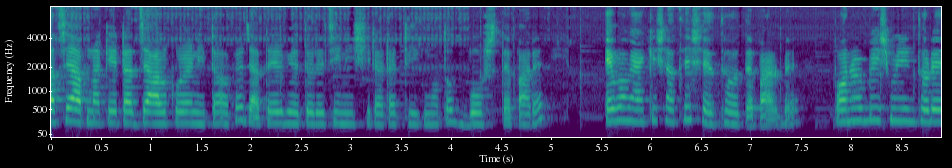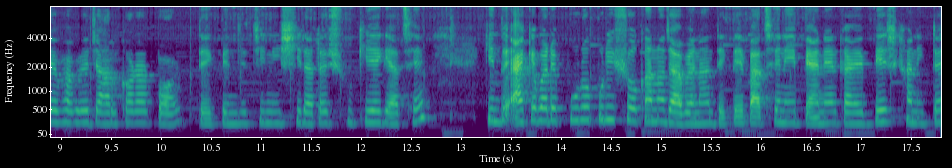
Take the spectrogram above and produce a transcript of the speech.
আছে আপনাকে এটা জাল করে নিতে হবে যাতে এর ভেতরে চিনি শিরাটা ঠিক মতো বসতে পারে এবং একই সাথে সেদ্ধ হতে পারবে। পনেরো বিশ মিনিট ধরে এভাবে জাল করার পর দেখবেন যে চিনি শিরাটা শুকিয়ে গেছে। কিন্তু একেবারে পুরোপুরি শোকানো যাবে না। দেখতেই পাচ্ছেন এই প্যানের গায়ে বেশ খানিকটা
